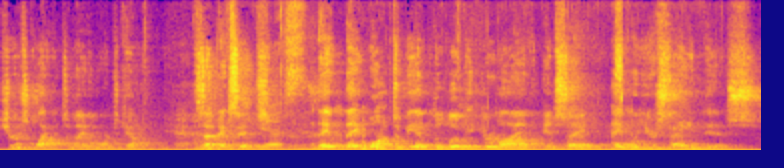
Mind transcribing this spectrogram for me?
Sure it's quiet tonight in Orange County. Does that make sense? Yes. They, they want to be able to look at your life and say, hey, well, you're saying this.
